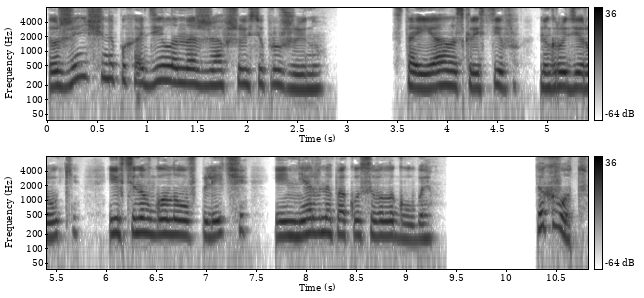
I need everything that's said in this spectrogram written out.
то женщина походила на сжавшуюся пружину. Стояла, скрестив на груди руки и втянув голову в плечи, и нервно покусывала губы. «Так вот»,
